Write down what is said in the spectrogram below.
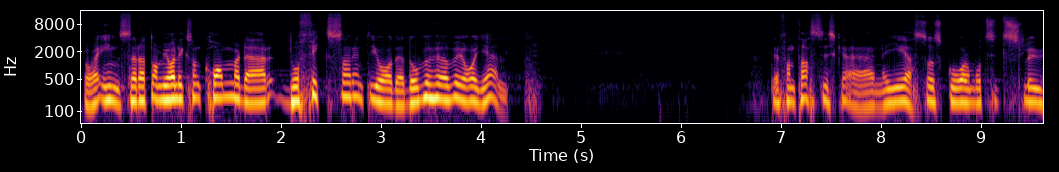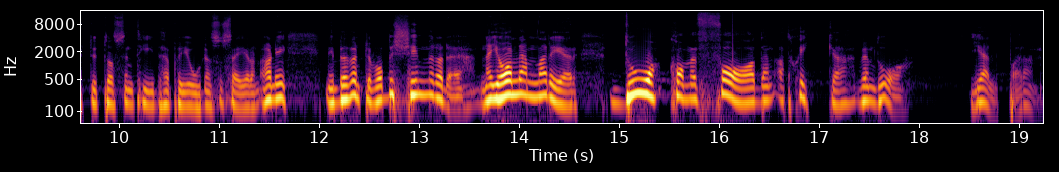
Och jag inser att om jag liksom kommer där, då fixar inte jag det. Då behöver jag hjälp. Det fantastiska är när Jesus går mot sitt slut av sin tid här på jorden så säger han, hörni, ni behöver inte vara bekymrade. När jag lämnar er, då kommer Fadern att skicka, vem då? Hjälparen.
